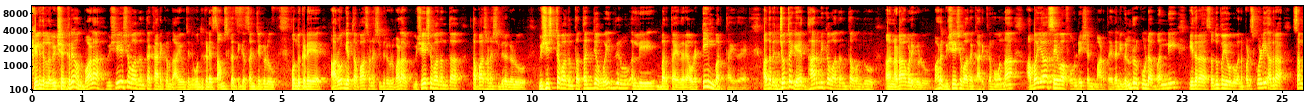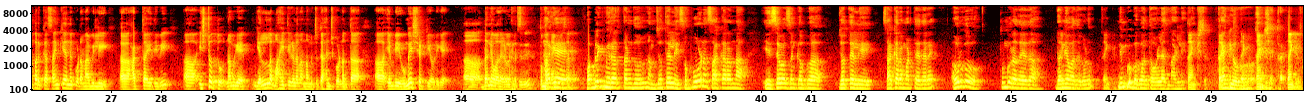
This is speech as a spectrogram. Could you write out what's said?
ಕೇಳಿದ್ರಲ್ಲ ವೀಕ್ಷಕರೇ, ಒಂದು ಬಹಳ ವಿಶೇಷವಾದಂಥ ಕಾರ್ಯಕ್ರಮದ ಆಯೋಜನೆ. ಒಂದು ಕಡೆ ಸಾಂಸ್ಕೃತಿಕ ಸಂಜೆಗಳು, ಒಂದು ಕಡೆ ಆರೋಗ್ಯ ತಪಾಸಣಾ ಶಿಬಿರಗಳು, ಬಹಳ ವಿಶೇಷವಾದಂಥ ತಪಾಸಣಾ ಶಿಬಿರಗಳು ವಿಶಿಷ್ಟವಾದಂಥ ತಜ್ಞ ವೈದ್ಯರು ಅಲ್ಲಿ ಬರ್ತಾ ಇದ್ದಾರೆ, ಅವರ ಟೀಮ್ ಬರ್ತಾ ಇದೆ. ಅದರ ಜೊತೆಗೆ ಧಾರ್ಮಿಕವಾದಂಥ ಒಂದು ನಡಾವಳಿಗಳು, ಬಹಳ ವಿಶೇಷವಾದ ಕಾರ್ಯಕ್ರಮವನ್ನು ಅಭಯ ಸೇವಾ ಫೌಂಡೇಶನ್ ಮಾಡ್ತಾ ಇದೆ. ನೀವೆಲ್ಲರೂ ಕೂಡ ಬನ್ನಿ, ಇದರ ಸದುಪಯೋಗವನ್ನು ಪಡಿಸ್ಕೊಳ್ಳಿ, ಅದರ ಸಂಪರ್ಕ ಸಂಖ್ಯೆಯನ್ನು ಕೂಡ ನಾವಿಲ್ಲಿ ಹಾಕ್ತಾ ಇದ್ದೀವಿ. ಇಷ್ಟೊತ್ತು ನಮಗೆ ಎಲ್ಲ ಮಾಹಿತಿಗಳನ್ನು ನಮ್ಮ ಜೊತೆ ಹಂಚಿಕೊಂಡಂತ ಎಂ ಬಿ ಉಮೇಶ್ ಶೆಟ್ಟಿ ಅವರಿಗೆ ಧನ್ಯವಾದಗಳನ್ನು ಹೇಳ್ತಿದ್ವಿ. ತುಂಬ ಹಾಗೆ ಪಬ್ಲಿಕ್ ಮಿರರ್ ತಂಡದವರು ನಮ್ಮ ಜೊತೆಯಲ್ಲಿ ಸಂಪೂರ್ಣ ಸಹಕಾರನ ಈ ಸೇವಾ ಸಂಕಲ್ಪ ಜೊತೆಯಲ್ಲಿ ಸಹಕಾರ ಮಾಡ್ತಾ ಇದ್ದಾರೆ. ಅವ್ರಿಗೂ ತುಂಬು ಹೃದಯದ ಧನ್ಯವಾದಗಳು. ನಿಮಗೂ ಭಗವಂತ ಒಳ್ಳೇದು ಮಾಡಲಿ. Thank you sir thank you thank you. Thank you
